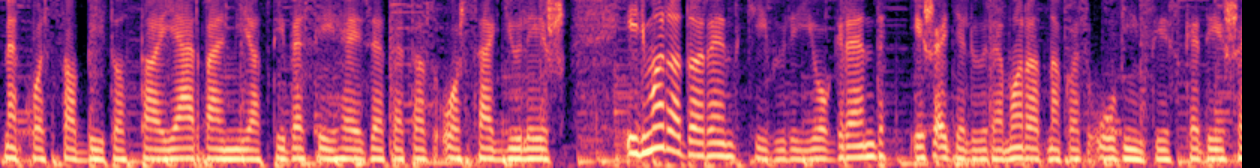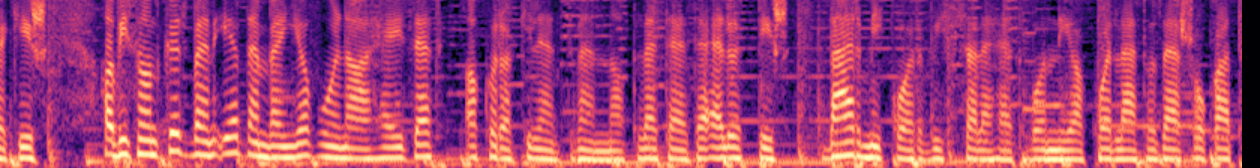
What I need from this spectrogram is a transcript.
meghosszabbította a járvány miatti veszélyhelyzetet az országgyűlés. Így marad a rendkívüli jogrend, és egyelőre maradnak az óvintézkedések is. Ha viszont közben érdemben javulna a helyzet, akkor a 90 nap letelte előtt is bármikor vissza lehet vonni a korlátozásokat.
